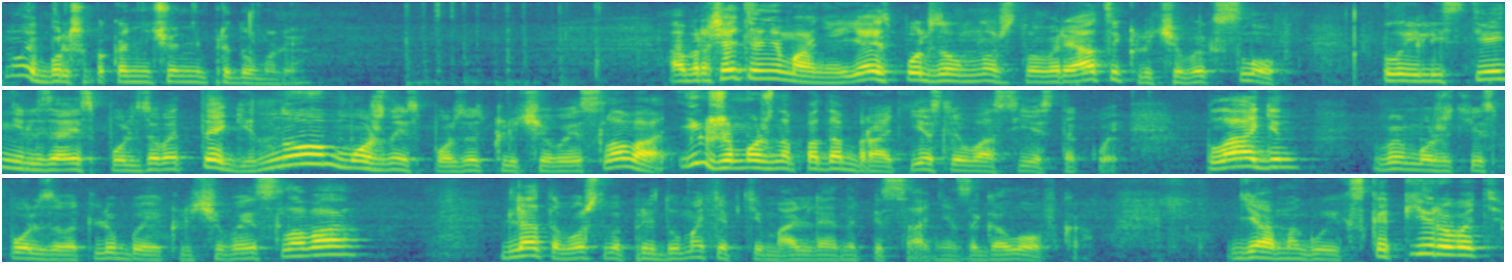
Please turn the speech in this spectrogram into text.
Ну и больше пока ничего не придумали. Обращайте внимание, я использовал множество вариаций ключевых слов плейлисте нельзя использовать теги, но можно использовать ключевые слова. Их же можно подобрать. Если у вас есть такой плагин, вы можете использовать любые ключевые слова для того, чтобы придумать оптимальное написание заголовка. Я могу их скопировать,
